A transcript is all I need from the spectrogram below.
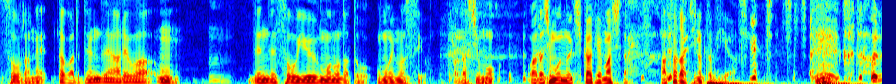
そうだね。だから全然あれはうん。うん。全然そういうものだと思いますよ。私も。私も抜きかけました。朝立ちの時は。片割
